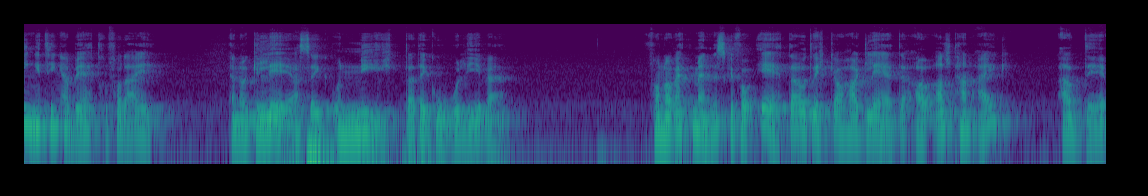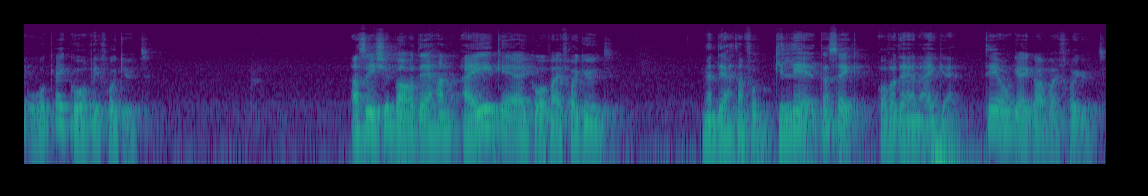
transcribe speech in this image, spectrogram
ingenting er bedre for deg enn å glede seg og nyte det gode livet. For når et menneske får ete og drikke og ha glede av alt han eier, er det òg ei gave fra Gud. Altså ikke bare det han eier, er ei gave fra Gud, men det at han får glede seg over det han eier, det er òg en gave fra Gud.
